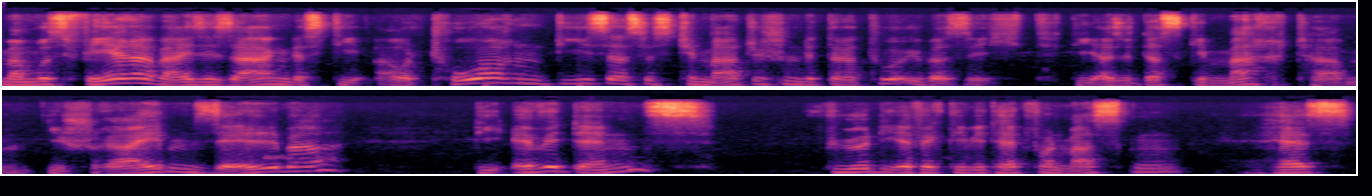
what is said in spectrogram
man muss fairerweise sagen, dass die Autoren dieser systematischen Literaturübersicht, die also das gemacht haben, die schreiben selber, die Evidenz für die Effektivität von Masken has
